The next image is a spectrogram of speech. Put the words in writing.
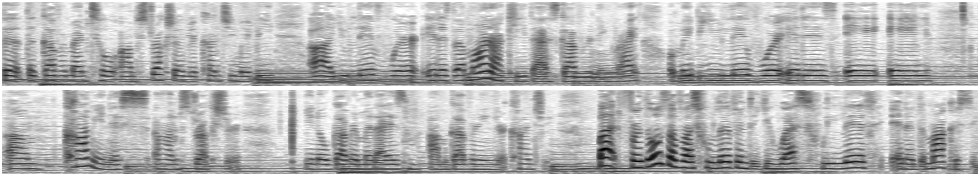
the, the governmental um, structure of your country. Maybe uh, you live where it is a monarchy that's governing, right? Or maybe you live where it is a a um, communist um, structure you know government that is um, governing your country but for those of us who live in the us we live in a democracy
